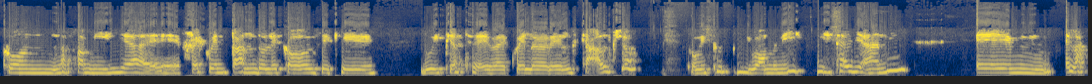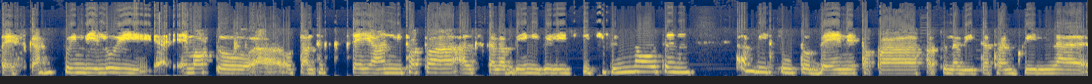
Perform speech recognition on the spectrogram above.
con la famiglia e frequentando le cose che lui piaceva, e quello era il calcio, come tutti gli uomini italiani, e, e, la pesca. Quindi lui è morto a 86 anni, papà al Scalabrini Village di Cipennoten, ha vissuto bene, papà ha fatto una vita tranquilla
